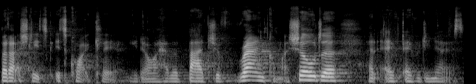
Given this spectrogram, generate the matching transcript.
but actually it's, it's quite clear. You know, I have a badge of rank on my shoulder and ev everybody knows.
